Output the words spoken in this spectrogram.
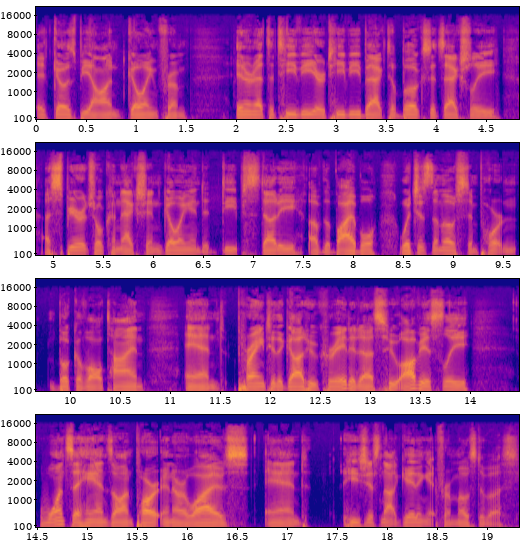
it goes beyond going from internet to tv or tv back to books it's actually a spiritual connection going into deep study of the bible which is the most important book of all time and praying to the god who created us who obviously wants a hands-on part in our lives and he's just not getting it from most of us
